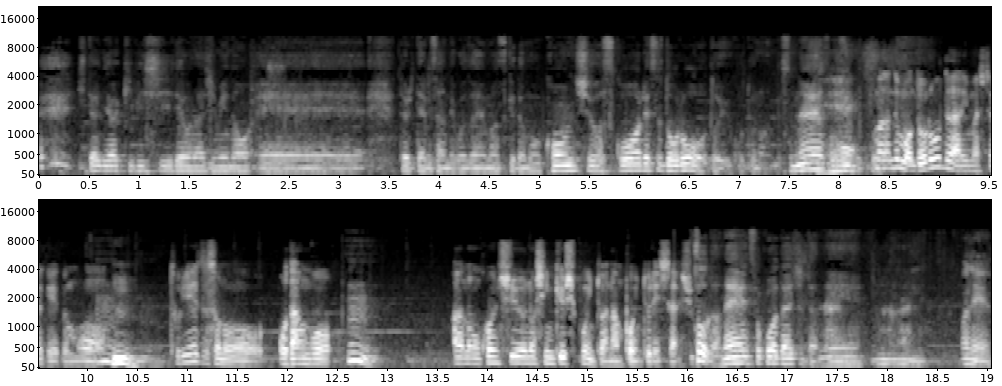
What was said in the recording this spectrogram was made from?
人には厳しいでおなじみの、えー、鳥谷さんでございますけども今週はスコアレスドローということなんですね。ね。そうすると。まあでもドローではありましたけれども、うん。とりあえずそのお団子、うん、あの今週の新球種ポイントは何ポイントでしたでしょうか？そうだね。そこは大事だね。まあね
